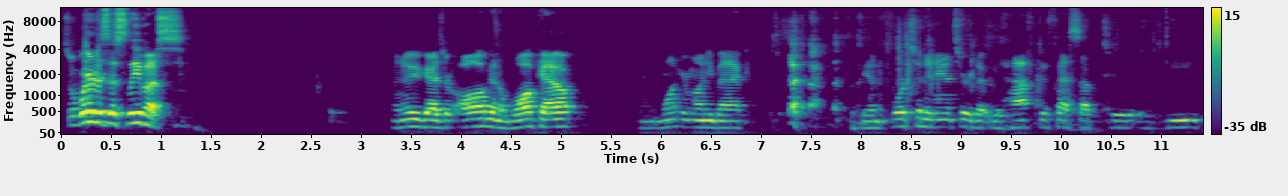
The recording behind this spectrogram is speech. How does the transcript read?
So where does this leave us? I know you guys are all going to walk out and want your money back. The unfortunate answer that we have to fess up to is we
